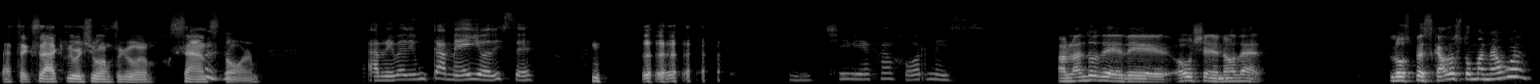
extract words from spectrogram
That's exactly where she wants to go. Sandstorm. Arriba de un camello, dice. Chi vieja Hornis. Hablando de, de ocean and all that. ¿Los pescados toman agua?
